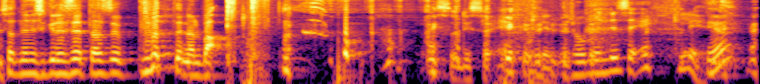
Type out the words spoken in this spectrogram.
Så att när vi skulle sätta oss upp på fötterna, bara... alltså, det är så äckligt. Robin, det är så äckligt. Ja, ja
